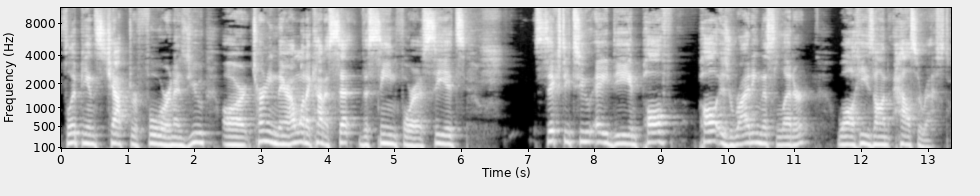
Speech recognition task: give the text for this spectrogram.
Philippians chapter 4. And as you are turning there, I want to kind of set the scene for us. See, it's 62 AD, and Paul, Paul is writing this letter while he's on house arrest.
